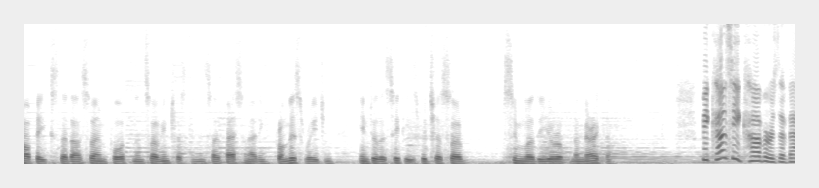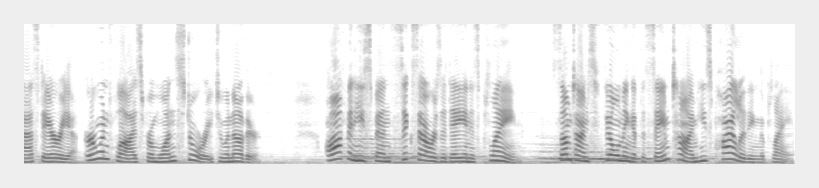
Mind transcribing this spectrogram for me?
topics that are so important and so interesting and so fascinating from this region into the cities, which are so similar to Europe and America. Because he covers a vast area, Erwin flies from one story to another. Often he spends six hours a day in his plane, sometimes filming at the same time he's piloting the plane.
